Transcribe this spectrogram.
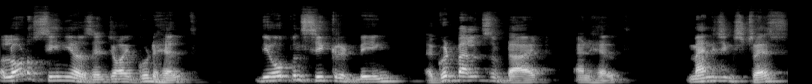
A lot of seniors enjoy good health, the open secret being a good balance of diet and health, managing stress,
